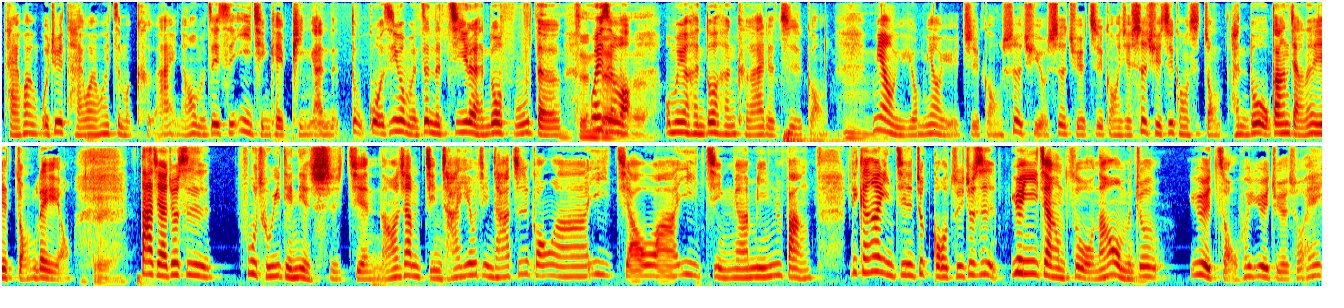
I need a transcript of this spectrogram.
台湾，我觉得台湾会这么可爱，然后我们这次疫情可以平安的度过，是因为我们真的积了很多福德。为什么？我们有很多很可爱的志工，嗯、庙宇有庙宇的志工，社区有社区的志工，而且社区的志工是种很多。我刚刚讲的那些种类哦，对，大家就是。付出一点点时间，然后像警察也有警察志工啊，义交啊，义警啊，民防，你刚刚已经就狗追，就是愿意这样做，然后我们就越走会越觉得说，哎，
